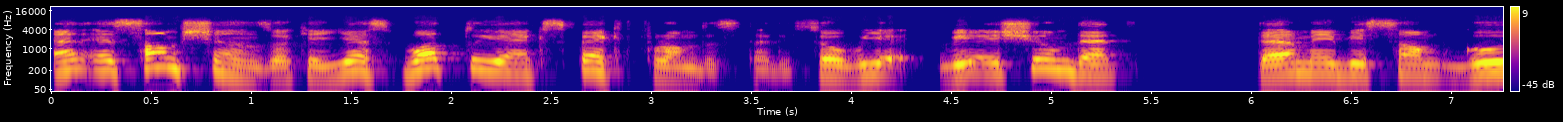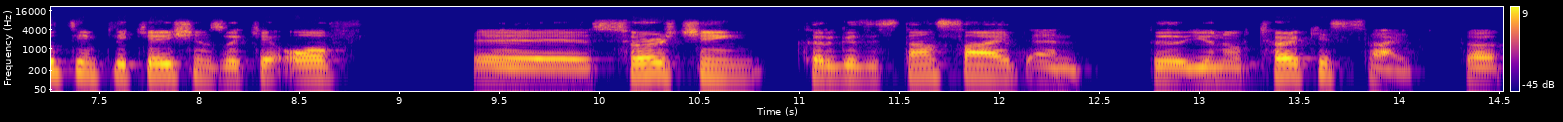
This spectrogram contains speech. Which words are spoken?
And assumptions, okay, yes, what do you expect from the study? So we, we assume that there may be some good implications, okay, of uh, searching Kyrgyzstan side and the, you know, Turkish side. So,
